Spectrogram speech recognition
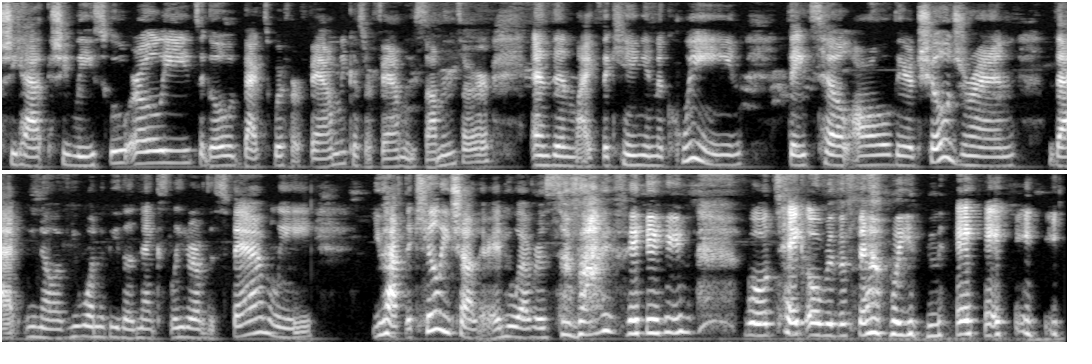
she had she leaves school early to go back to with her family because her family summons her and then like the king and the queen they tell all their children that, you know, if you want to be the next leader of this family, you have to kill each other, and whoever is surviving will take over the family name.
